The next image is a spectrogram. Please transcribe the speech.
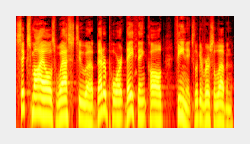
six miles west to a better port, they think, called Phoenix. Look at verse 11.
